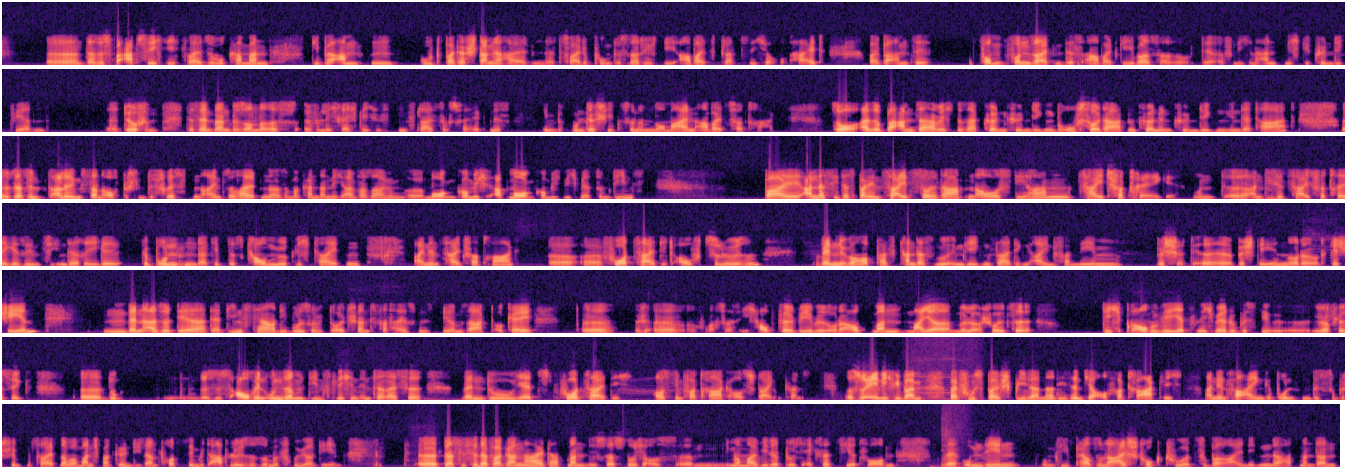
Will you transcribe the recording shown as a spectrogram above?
Äh, das ist beabsichtigt, weil so kann man die Beamten gut bei der Stange halten. Der zweite Punkt ist natürlich die Arbeitsplatzsicherheit, weil Beamte vom, von Seiten des Arbeitgebers, also der öffentlichen Hand, nicht gekündigt werden äh, dürfen. Das nennt man ein besonderes öffentlich-rechtliches Dienstleistungsverhältnis im Unterschied zu einem normalen Arbeitsvertrag. So, also Beamte, habe ich gesagt, können kündigen, Berufssoldaten können kündigen, in der Tat. Äh, da sind allerdings dann auch bestimmte Fristen einzuhalten. Also man kann dann nicht einfach sagen, äh, morgen komme ich, ab morgen komme ich nicht mehr zum Dienst. Bei, anders sieht das bei den Zeitsoldaten aus. Die haben Zeitverträge und äh, an diese Zeitverträge sind sie in der Regel gebunden. Da gibt es kaum Möglichkeiten, einen Zeitvertrag äh, äh, vorzeitig aufzulösen. Wenn überhaupt, kann das nur im gegenseitigen Einvernehmen bestehen oder, oder geschehen. Hm, wenn also der, der Dienstherr, die Bundesrepublik Deutschland, Verteidigungsministerium sagt, okay, äh, äh, was weiß ich, Hauptfeldwebel oder Hauptmann Meier Müller Schulze, dich brauchen wir jetzt nicht mehr, du bist hier äh, überflüssig, äh, du das ist auch in unserem dienstlichen Interesse, wenn du jetzt vorzeitig aus dem Vertrag aussteigen kannst. Das ist so ähnlich wie beim, bei Fußballspielern. Ne? Die sind ja auch vertraglich an den Verein gebunden bis zu bestimmten Zeiten, aber manchmal können die dann trotzdem mit Ablösesumme früher gehen. Äh, das ist in der Vergangenheit, hat man, ist das durchaus ähm, immer mal wieder durchexerziert worden, um den, um die Personalstruktur zu bereinigen. Da hat man dann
